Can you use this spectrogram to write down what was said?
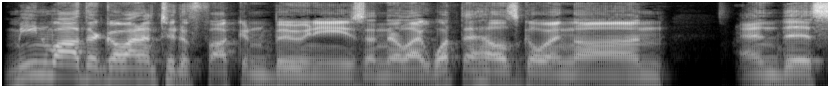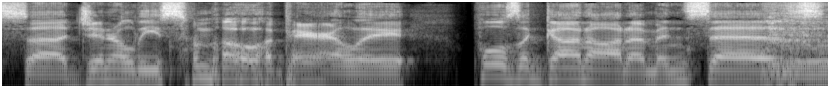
Meanwhile, they're going out to the fucking boonies, and they're like, "What the hell's going on?" And this uh, General Lee Samo apparently pulls a gun on him and says,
